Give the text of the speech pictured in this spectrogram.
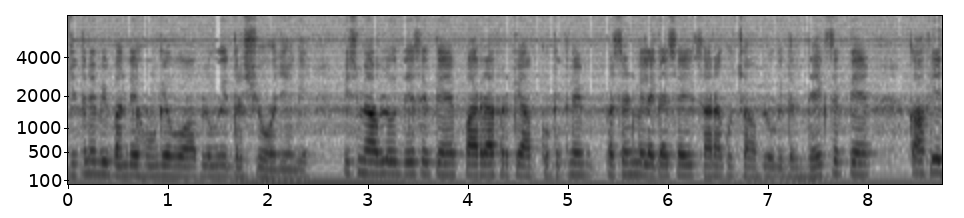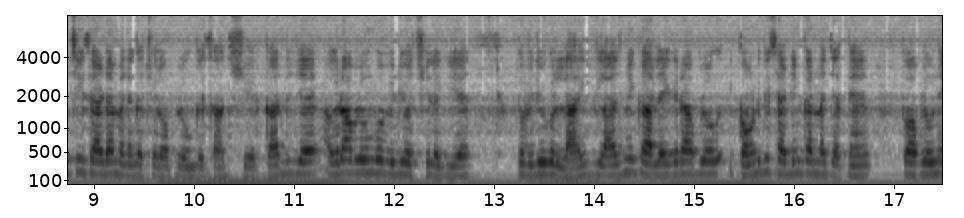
जितने भी बंदे होंगे, वो आप लोगों को इधर शो हो जाएँगे। इसमें आप लोग देख सकते हैं, पर रेफर के आपको कितने परसेंट मिलेगा, सही सारा कुछ आप लोग इधर देख सकते हैं। काफ़ी अच्छी साइड है, मैंने कहा चलो आप लोगों के साथ शेयर कर दी जाए। अगर आप लोगों को वीडियो अच्छी लगी है तो वीडियो को लाइक लाजमी कर ले। अगर आप लोग अकाउंट की सेटिंग करना चाहते हैं तो आप लोगों ने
